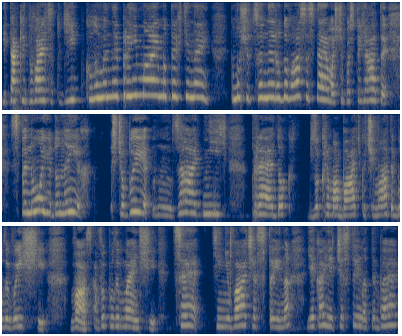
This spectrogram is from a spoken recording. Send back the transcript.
І так відбувається тоді, коли ми не приймаємо тих тіней. Тому що це не родова система, щоб стояти спиною до них, щоб задній предок, зокрема батько чи мати, були вищі вас, а ви були менші. Це тіньова частина, яка є частина тебе,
